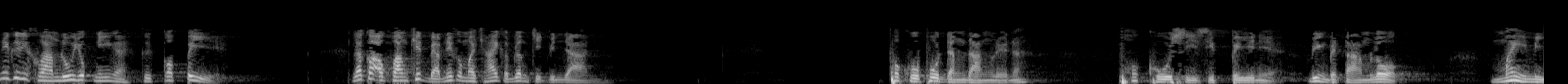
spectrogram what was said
นี่คือความรู้ยุคนี้ไง คือก๊อปปี้แล้วก็เอาความคิดแบบนี้ก็มาใช้กับเรื่องจิตวิญญาณพ่อครูพูดดัง ๆ เลยนะพ่อครูสี่สิบปีเนี่ย วิ่งไปตามโลก ไม่มี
